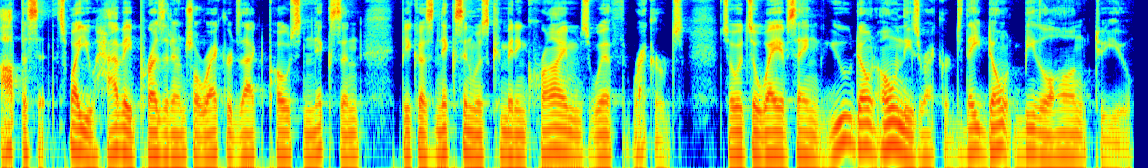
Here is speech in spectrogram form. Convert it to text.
opposite. That's why you have a Presidential Records Act post Nixon, because Nixon was committing crimes with records. So it's a way of saying you don't own these records, they don't belong to you.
